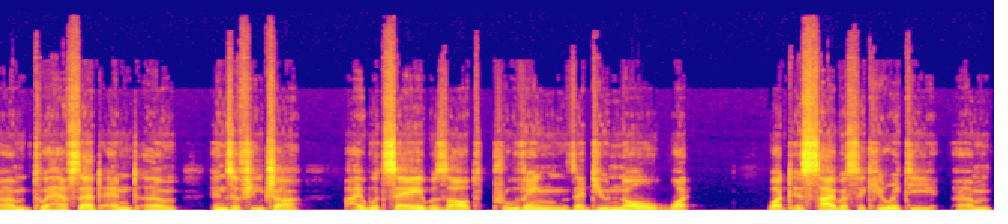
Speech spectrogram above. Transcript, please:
um, to have that. And in the future, I would say, without proving that you know what what is cybersecurity, um,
